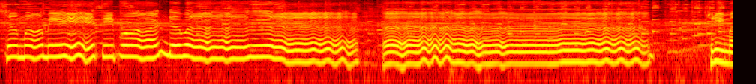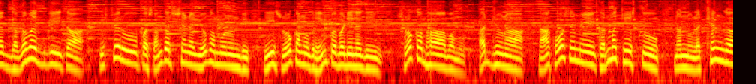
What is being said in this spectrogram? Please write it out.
సమమేతి పాండవ శ్రీమద్ భగవద్గీత విశ్వరూప సందర్శన యోగము నుండి ఈ శ్లోకము గ్రహింపబడినది. శ్లోకభావము అర్జున నా కోసమే కర్మ చేస్తూ నన్ను లక్ష్యంగా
